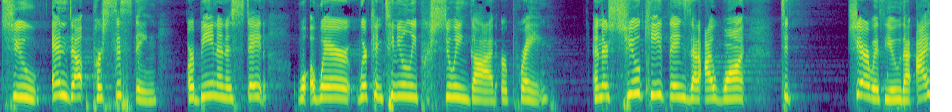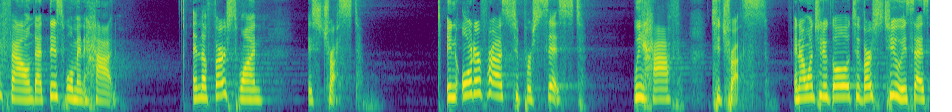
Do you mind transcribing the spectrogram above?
to end up persisting or being in a state where we're continually pursuing God or praying? And there's two key things that I want to share with you that I found that this woman had. And the first one is trust. In order for us to persist, we have to trust. And I want you to go to verse two. It says,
